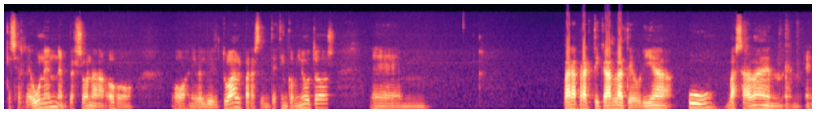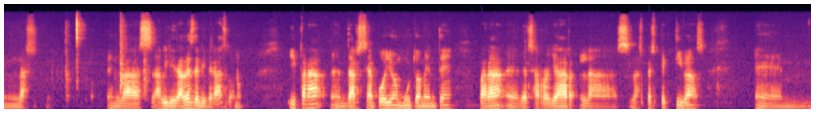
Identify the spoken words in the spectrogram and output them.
que se reúnen en persona o, a nivel virtual para 75 minutos em, para practicar la teoría U basada en, las, en las, habilidades de liderazgo y para eh, darse apoyo mutuamente para eh, desarrollar las, perspectivas em,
